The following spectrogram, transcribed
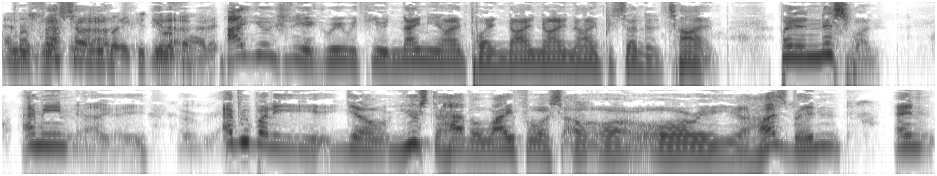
And Professor, nothing anybody could you do know, about it. I usually agree with you 99.999% of the time. But in this one, I mean, uh, everybody, you know, used to have a wife or, or, or a husband. And,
